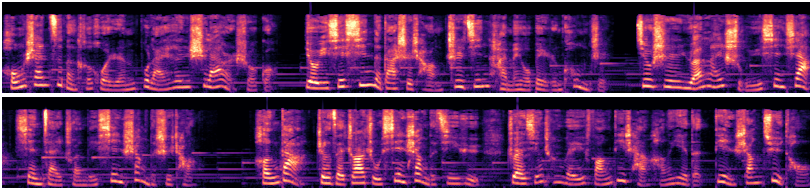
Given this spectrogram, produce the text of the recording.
红杉资本合伙人布莱恩·施莱尔说过：“有一些新的大市场至今还没有被人控制，就是原来属于线下，现在转为线上的市场。”恒大正在抓住线上的机遇，转型成为房地产行业的电商巨头。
